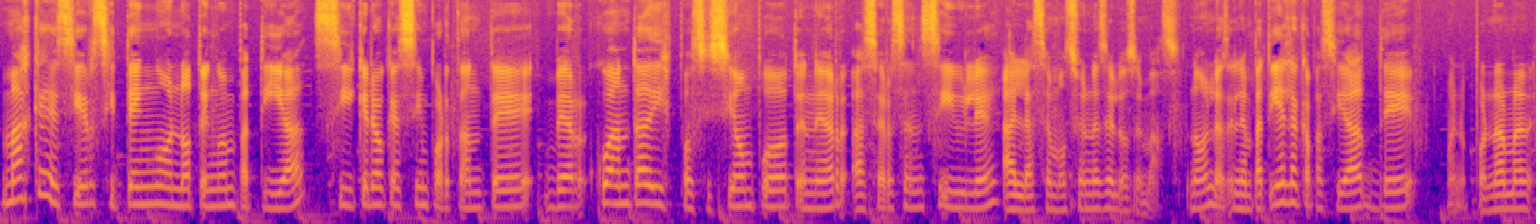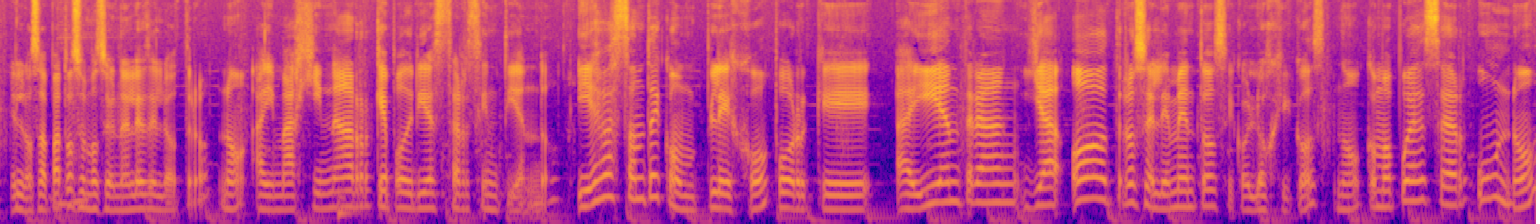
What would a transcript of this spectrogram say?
Más que decir si tengo o no tengo empatía, sí creo que es importante ver cuánta disposición puedo tener a ser sensible a las emociones de los demás, ¿no? La, la empatía es la capacidad de, bueno, ponerme en los zapatos emocionales del otro, ¿no? A imaginar qué podría estar sintiendo. Y es bastante complejo porque ahí entran ya otros elementos psicológicos, ¿no? Como puede ser, uno,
